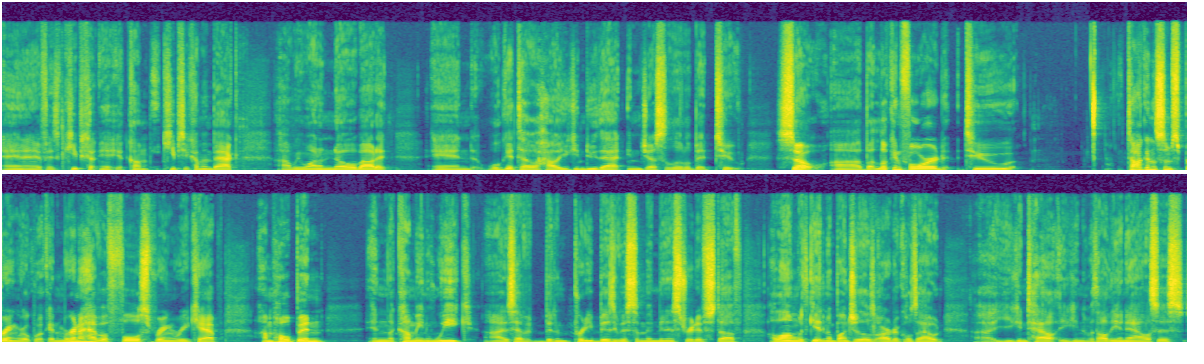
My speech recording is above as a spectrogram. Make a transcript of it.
and if it keeps it come, keeps you coming back, uh, we want to know about it, and we'll get to how you can do that in just a little bit too. So, uh, but looking forward to talking some spring real quick, and we're gonna have a full spring recap. I'm hoping in the coming week. I just have been pretty busy with some administrative stuff, along with getting a bunch of those articles out. Uh, you can tell, you can with all the analysis.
